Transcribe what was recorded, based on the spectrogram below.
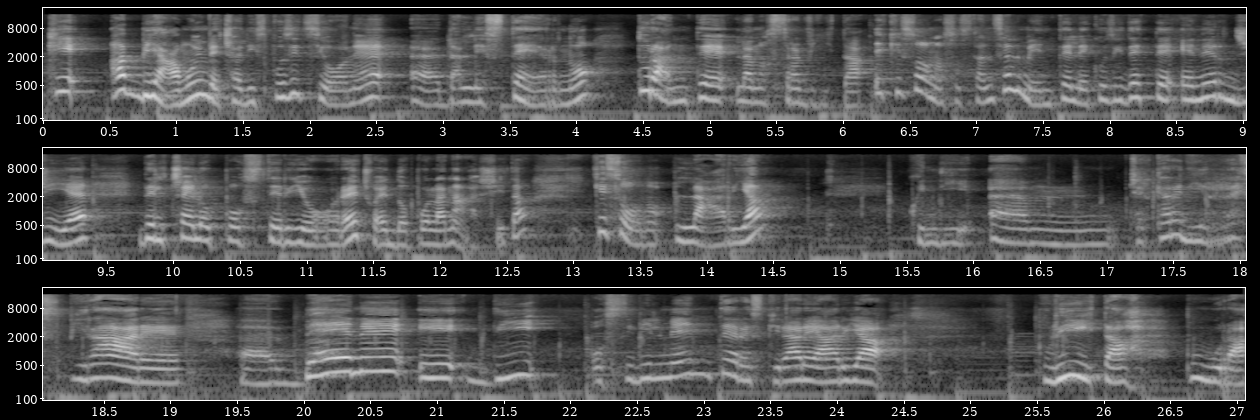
che abbiamo invece a disposizione eh, dall'esterno durante la nostra vita e che sono sostanzialmente le cosiddette energie del cielo posteriore, cioè dopo la nascita, che sono l'aria, quindi ehm, cercare di respirare eh, bene e di possibilmente respirare aria pulita, pura,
